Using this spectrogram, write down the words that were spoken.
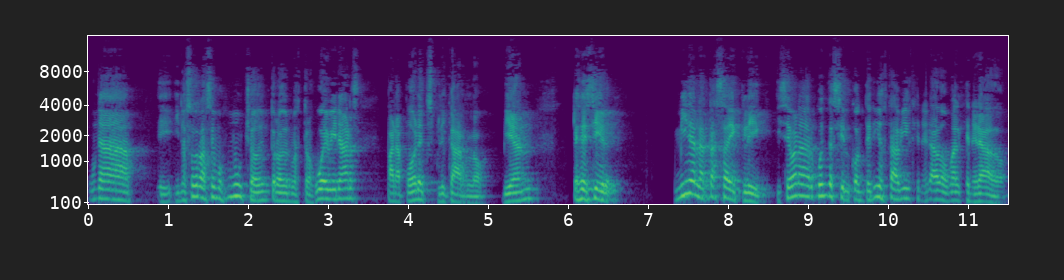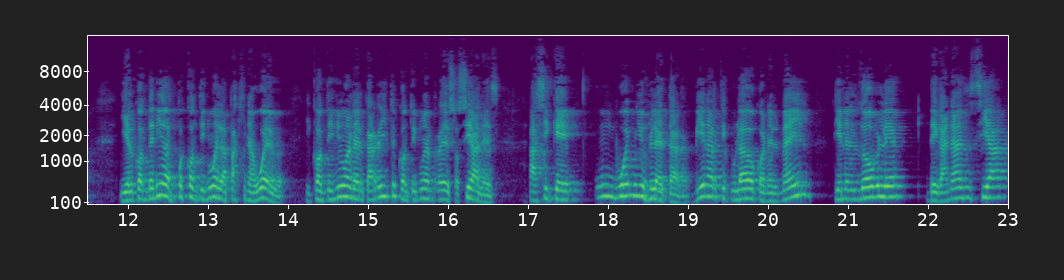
una, eh, y nosotros hacemos mucho dentro de nuestros webinars para poder explicarlo. Bien. Es decir, miran la tasa de clic y se van a dar cuenta si el contenido está bien generado o mal generado. Y el contenido después continúa en la página web y continúa en el carrito y continúa en redes sociales. Así que un buen newsletter bien articulado con el mail tiene el doble de ganancia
